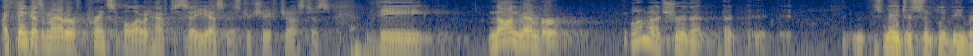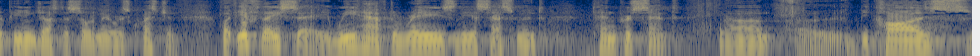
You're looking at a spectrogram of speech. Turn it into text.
I think, as a matter of principle, I would have to say yes, Mr. Chief Justice. The non-member well, I'm not sure that uh, this may just simply be repeating Justice Sotomayor's question. But if they say we have to raise the assessment 10 percent um, uh, because,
